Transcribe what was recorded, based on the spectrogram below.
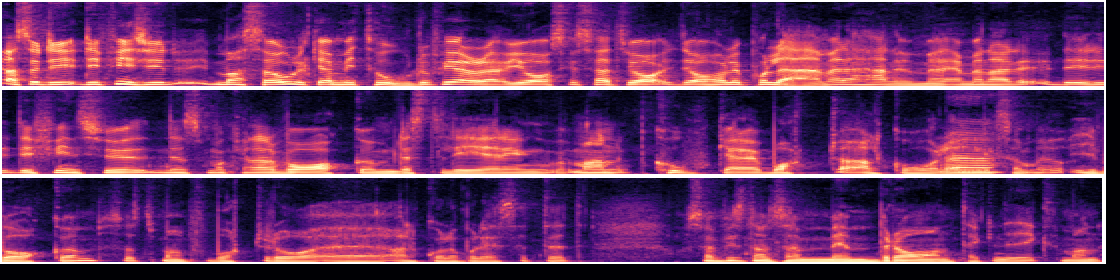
Alltså det, det finns ju massa olika metoder för att göra det. Jag ska säga att jag, jag håller på att lära mig det här nu. Men jag menar, det, det, finns ju den som man kallar vakuumdestillering. Man kokar bort alkoholen Ja. liksom, i vakuum. Så att man får bort då, eh, alkoholen på det sättet. Och sen finns det någon sån membranteknik. Som man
